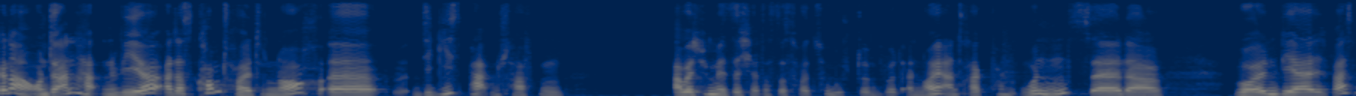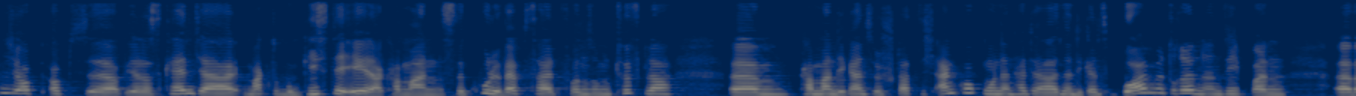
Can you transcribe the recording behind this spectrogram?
Genau, und dann hatten wir, ah, das kommt heute noch, äh, die Gießpatenschaften aber ich bin mir sicher, dass das heute zugestimmt wird. Ein Neuantrag von uns. Äh, mhm. Da wollen wir, ich weiß nicht, ob, äh, ob ihr das kennt, ja, magdeburgis.de, da kann man, das ist eine coole Website von so einem Tüftler, ähm, kann man die ganze Stadt sich angucken und dann hat er die ganzen Bäume drin, dann sieht man äh,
